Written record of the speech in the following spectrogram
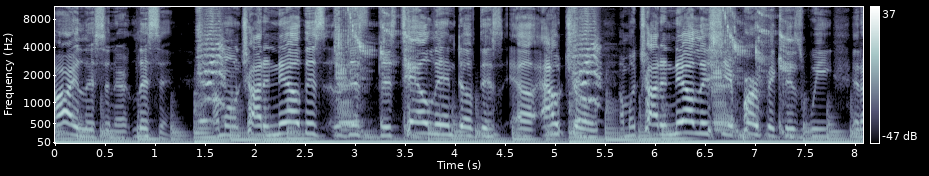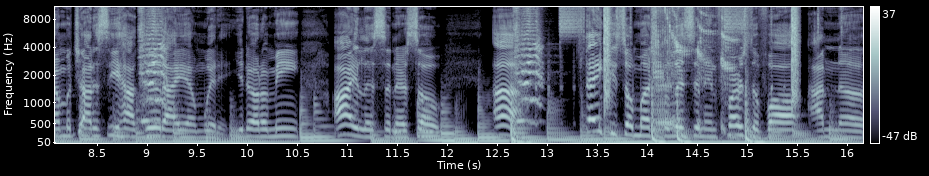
All right, listener, listen. I'm gonna try to nail this this this tail end of this uh, outro. I'm gonna try to nail this shit perfect this week, and I'm gonna try to see how good I am with it. You know what I mean? All right, listener. So, uh, thank you so much for listening. First of all, I'm the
